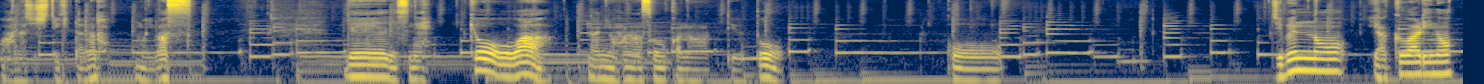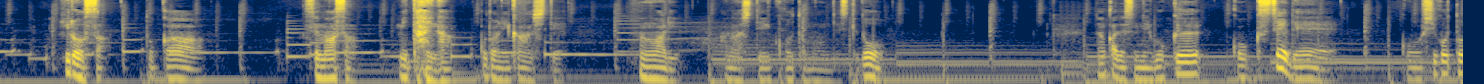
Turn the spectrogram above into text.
お話ししていきたいなと思います。でですね、今日は何を話そうかなっていうと、こう、自分の役割の広さとか狭さみたいなことに関してふんわり話していこうと思うんですけどなんかですね僕こう癖でこう仕事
